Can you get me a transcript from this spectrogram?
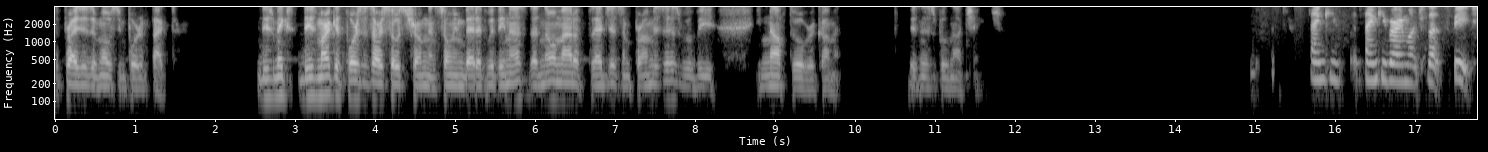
the price is the most important factor. This makes these market forces are so strong and so embedded within us that no amount of pledges and promises will be enough to overcome it. Businesses will not change Thank you. Thank you very much for that speech.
